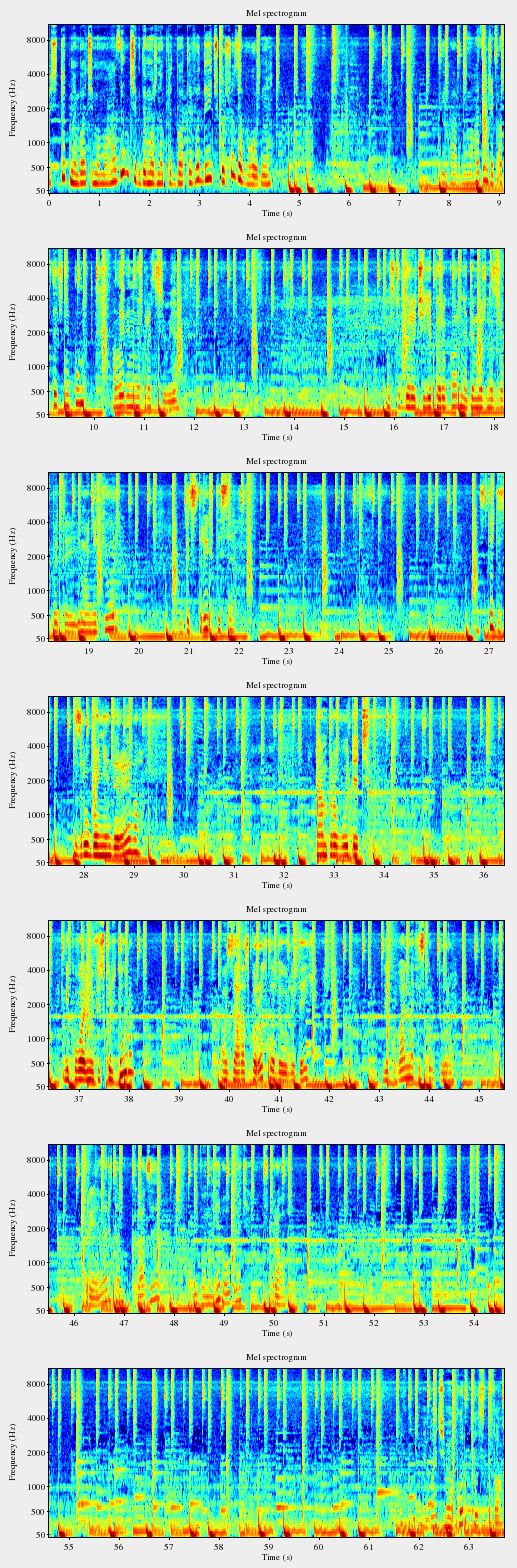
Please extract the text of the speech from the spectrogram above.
Ось тут ми бачимо магазинчик, де можна придбати водичку, що завгодно. Такий гарний магазинчик, аптечний пункт, але він не працює. Ось тут, до речі, є перукарня, де можна зробити і манікюр, і підстригтися. Ось тут зрубані дерева. Там проводять лікувальну фізкультуру. Ось зараз по розкладу у людей лікувальна фізкультура. Тренер там показує, і вони роблять вправи. Бачимо корпус 2.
